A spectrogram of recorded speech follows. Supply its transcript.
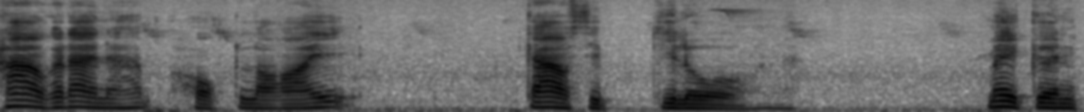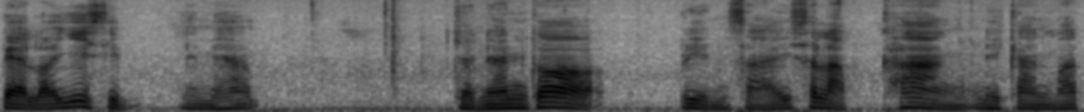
คร่าวๆก็ได้นะครับ 690 กิโล ไม่เกิน 820เห็นไหมครับ จากนั้นก็เปลี่ยนสายสลับข้างในการวัด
